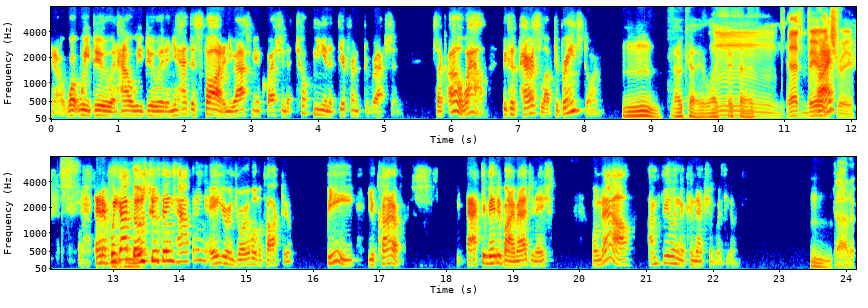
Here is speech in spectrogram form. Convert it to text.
you know, what we do and how we do it. And you had this thought and you asked me a question that took me in a different direction. It's like, oh, wow, because parrots love to brainstorm. Mm, okay, like mm, okay. that's very right? true. And if we got mm-hmm. those two things happening, a you're enjoyable to talk to. B you've kind of activated my imagination. Well, now I'm feeling a connection with you. Mm. Got it.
